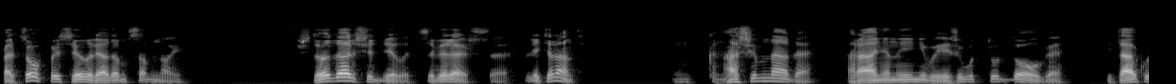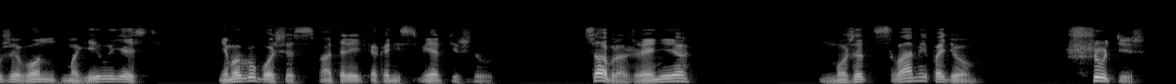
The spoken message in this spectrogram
Кольцов присел рядом со мной. Что дальше делать собираешься, лейтенант? К нашим надо. Раненые не выживут тут долго. И так уже вон могилы есть. Не могу больше смотреть, как они смерти ждут. Соображения? Может, с вами пойдем? Шутишь?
